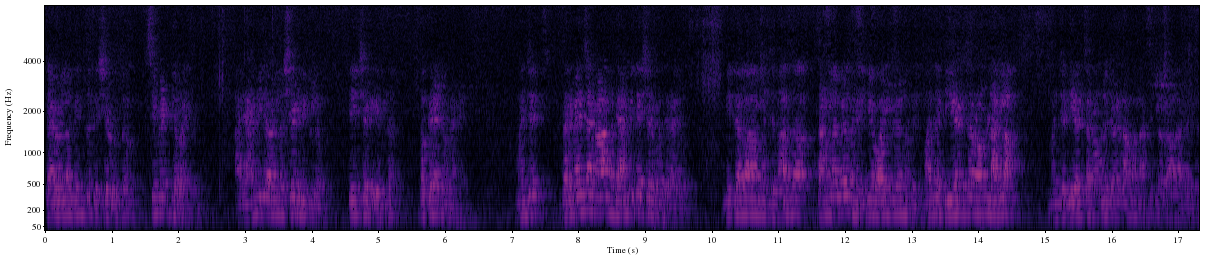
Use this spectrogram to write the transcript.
त्यावेळेला त्यांचं ते शेड होतं सिमेंट ठेवायचं. आणि आम्ही ज्या वेळेला शेड विकलं ते शेड घेतलं बकऱ्या ठेवणारे म्हणजे दरम्यानच्या काळामध्ये आम्ही त्या शेडमध्ये राहिलो. मी त्याला म्हणजे माझा चांगला वेळ म्हणेल किंवा वाईट वेळ म्हणेल माझा डीएडचा राऊंड लागला. म्हणजे डीएडच्या राऊंडला ज्यावेळेला आम्हाला नाशिकला जावं लागायचं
